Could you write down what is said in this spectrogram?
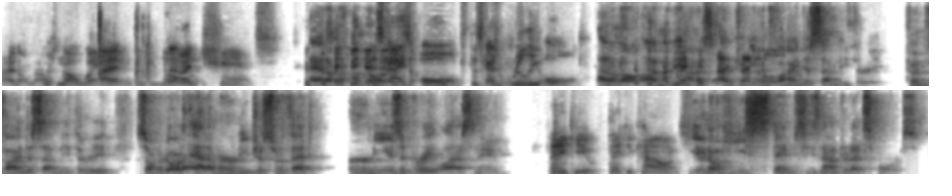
I don't know. There's no way, I- dude. There's no I- chance. Adam, I'm This going, guy's old. This guy's really old. I don't know. I'm gonna be honest. I couldn't even old. find a 73. Couldn't find a 73. So I'm gonna go with Adam Erne just for the fact Erne is a great last name. Thank you. Thank you, Collins. Even though he stinks, he's not good at sports.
